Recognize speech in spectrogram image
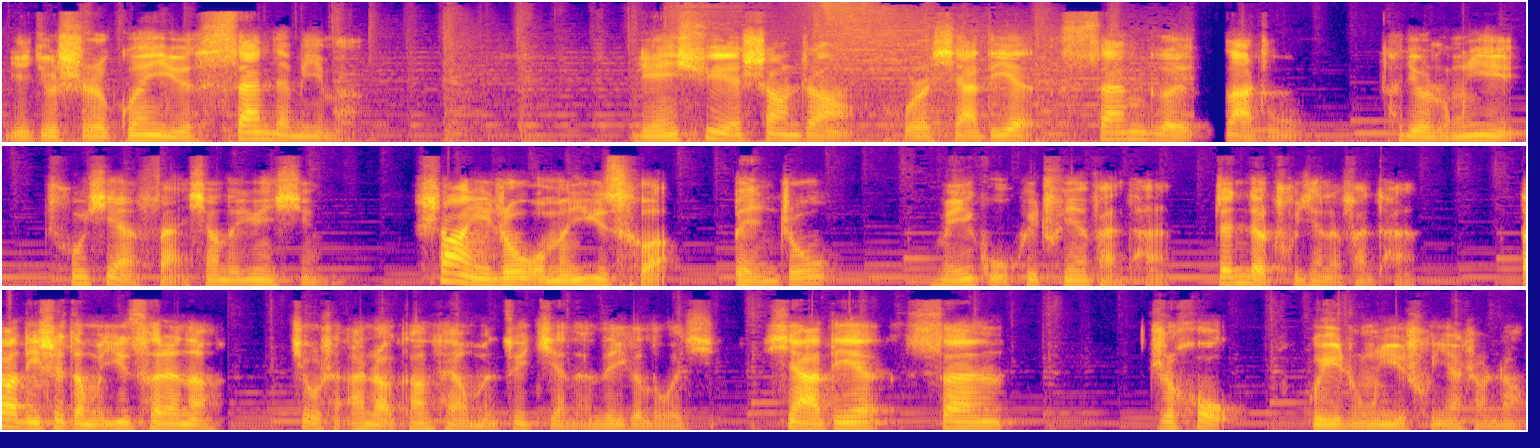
也就是关于三的密码。连续上涨或者下跌三个蜡烛，它就容易出现反向的运行。上一周我们预测本周美股会出现反弹，真的出现了反弹。到底是怎么预测的呢？就是按照刚才我们最简单的一个逻辑，下跌三之后会容易出现上涨。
